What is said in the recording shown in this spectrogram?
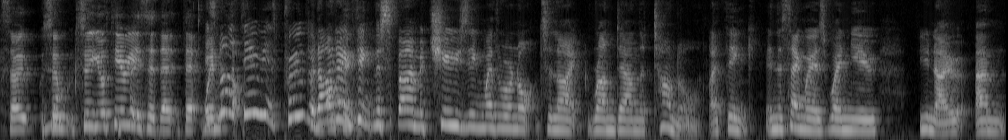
So, so, so your theory is that that, that when it's not a theory; it's proven. But I don't think the sperm are choosing whether or not to like run down the tunnel. I think in the same way as when you, you know, um,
